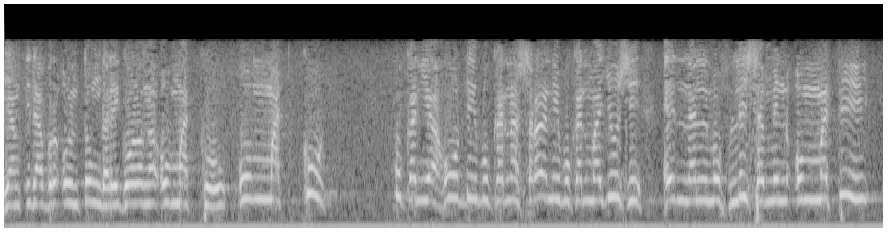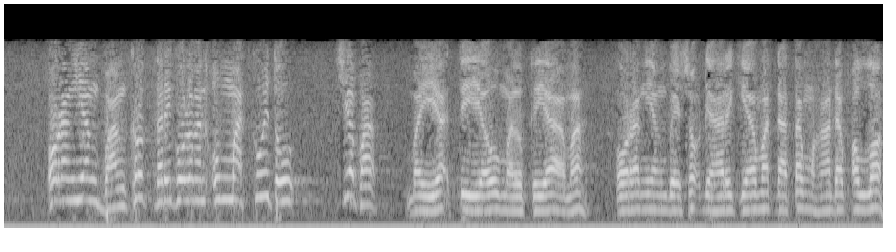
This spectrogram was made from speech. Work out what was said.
yang tidak beruntung dari golongan umatku umatku. Bukan Yahudi bukan Nasrani bukan Majusi. Innal muflisa min ummati Orang yang bangkrut dari golongan umatku itu siapa? Mayati yaumal qiyamah. Orang yang besok di hari kiamat datang menghadap Allah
